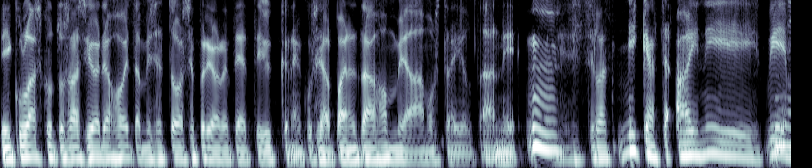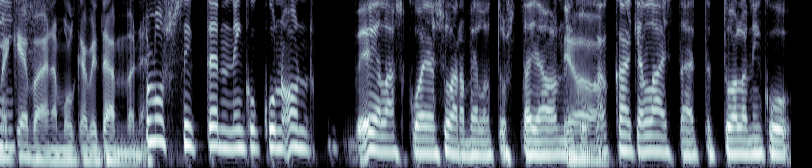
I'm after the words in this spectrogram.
niin kuin laskutusasioiden hoitamiset ole se prioriteetti ykkönen, kun siellä painetaan hommia aamusta iltaan. Niin, mm. niin sitten sillä että mikä, te, ai niin, viime niin. keväänä mulla kävi tämmöinen. Plus sitten niin kuin kun on e-laskua ja suoravelotusta ja on niin kuin kaikenlaista, että tuolla niin kuin,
